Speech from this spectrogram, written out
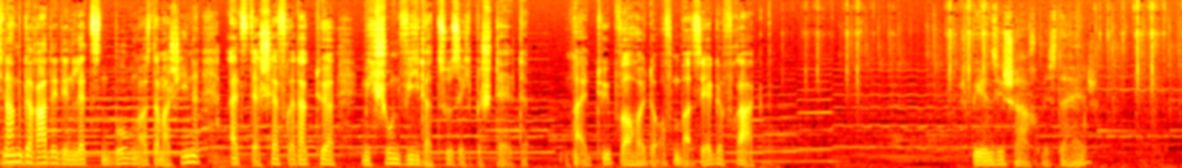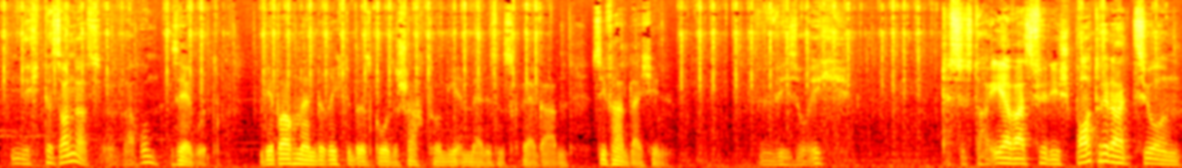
Ich nahm gerade den letzten Bogen aus der Maschine, als der Chefredakteur mich schon wieder zu sich bestellte. Mein Typ war heute offenbar sehr gefragt. Spielen Sie Schach, Mr. Hedge? Nicht besonders. Warum? Sehr gut. Wir brauchen einen Bericht über das große Schachturnier im Madison Square Garden. Sie fahren gleich hin. Wieso ich? Das ist doch eher was für die Sportredaktion.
